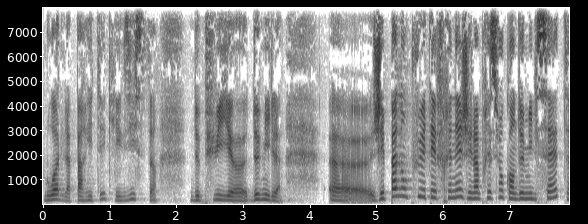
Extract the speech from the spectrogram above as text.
loi de la parité qui existe depuis 2000. Euh, j'ai pas non plus été freinée. J'ai l'impression qu'en 2007,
